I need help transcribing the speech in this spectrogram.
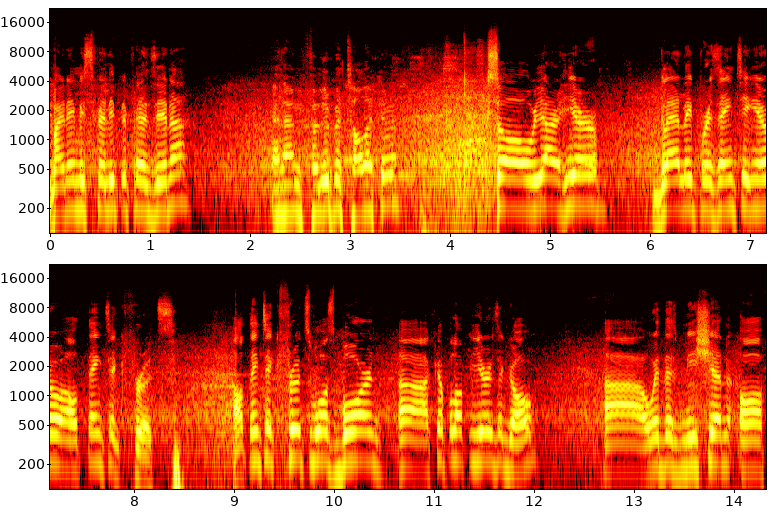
My name is Felipe Franzina. And I'm Felipe Thalacker. So we are here gladly presenting you Authentic Fruits. Authentic Fruits was born uh, a couple of years ago uh, with the mission of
